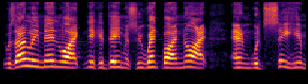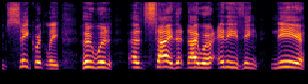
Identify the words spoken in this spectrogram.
It was only men like Nicodemus who went by night and would see him secretly who would uh, say that they were anything near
